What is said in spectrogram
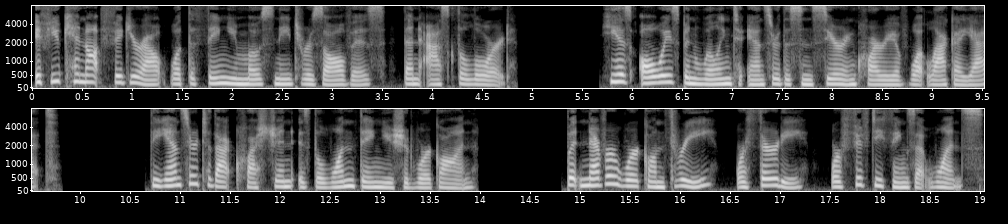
If you cannot figure out what the thing you most need to resolve is, then ask the Lord. He has always been willing to answer the sincere inquiry of what lack I yet. The answer to that question is the one thing you should work on. But never work on three, or thirty, or fifty things at once.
